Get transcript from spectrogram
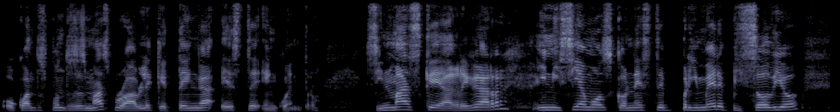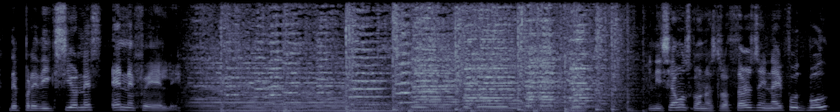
o cuántos puntos es más probable que tenga este encuentro. Sin más que agregar, iniciemos con este primer episodio de predicciones NFL. Iniciamos con nuestro Thursday Night Football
